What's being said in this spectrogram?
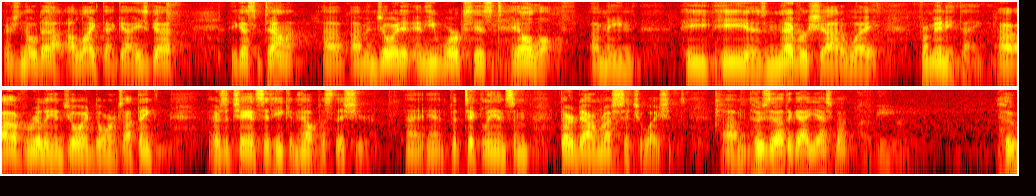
There's no doubt. I like that guy. He's got he got some talent. I've, I've enjoyed it, and he works his tail off. I mean, he he has never shied away from anything. I, I've really enjoyed Dorance. I think there's a chance that he can help us this year, uh, and particularly in some third down rush situations. Um, who's the other guy you asked about? Who?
